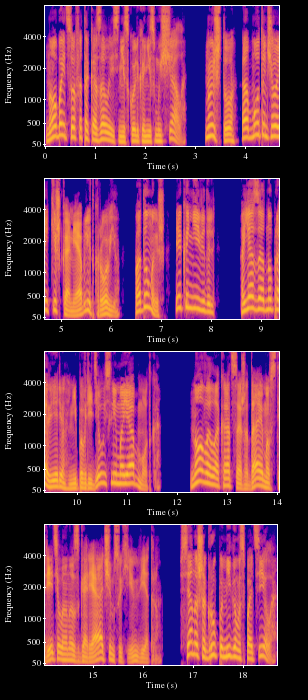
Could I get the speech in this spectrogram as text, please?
но бойцов это, казалось, нисколько не смущало. Ну и что, обмотан человек кишками облит кровью. Подумаешь, эко-невидаль. А я заодно проверю, не повредилась ли моя обмотка. Новая локация ожидаемо встретила нас горячим сухим ветром. Вся наша группа мигом вспотела,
